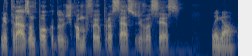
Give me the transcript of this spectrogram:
Me traz um pouco do, de como foi o processo de vocês. Legal.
